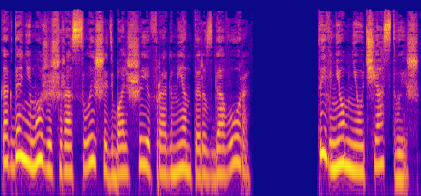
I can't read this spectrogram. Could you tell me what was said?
Когда не можешь расслышать большие фрагменты разговора, ты в нем не участвуешь,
